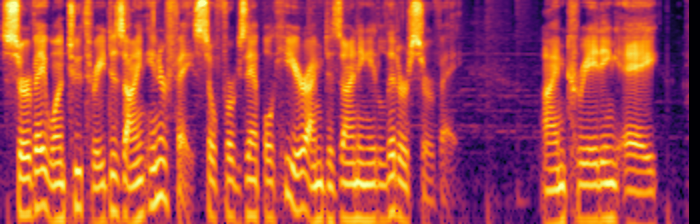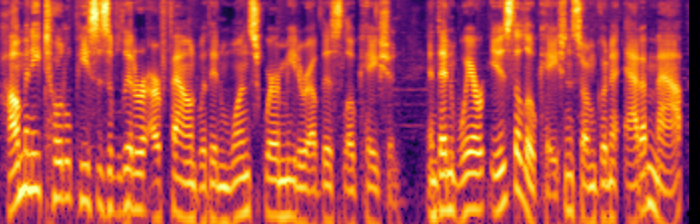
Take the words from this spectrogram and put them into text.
Survey 123 design interface. So for example, here I'm designing a litter survey. I'm creating a how many total pieces of litter are found within one square meter of this location? And then where is the location? So I'm going to add a map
